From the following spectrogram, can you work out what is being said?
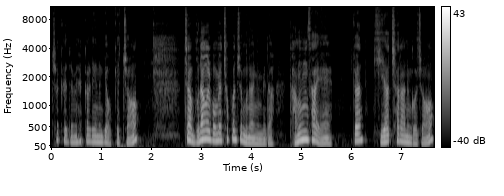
체크해두면 헷갈리는 게 없겠죠. 자, 문항을 보면 첫 번째 문항입니다. 당사에, 그러니까 기아차라는 거죠.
